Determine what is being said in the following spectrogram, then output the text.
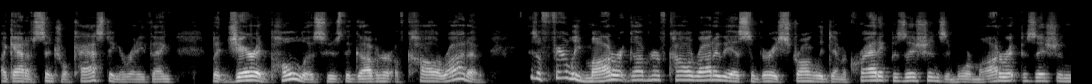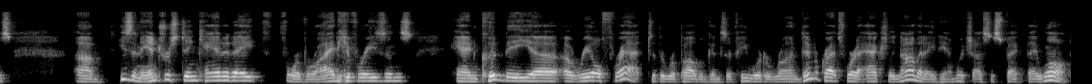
like out of central casting or anything, but Jared Polis, who's the governor of Colorado, is a fairly moderate governor of Colorado. He has some very strongly Democratic positions and more moderate positions. Um, he's an interesting candidate for a variety of reasons and could be a, a, real threat to the Republicans if he were to run. Democrats were to actually nominate him, which I suspect they won't.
